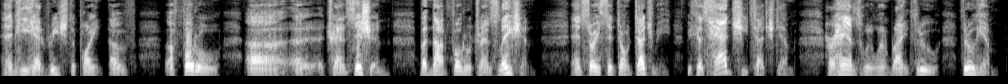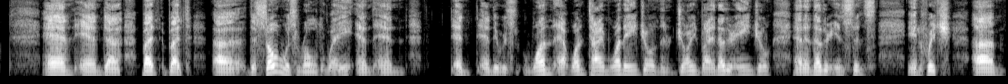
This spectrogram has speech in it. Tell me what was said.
And he had reached the point of a photo uh, uh, transition, but not photo translation. And so he said, Don't touch me. Because had she touched him, her hands would have went right through through him and and uh, but but uh, the stone was rolled away, and and and and there was one at one time one angel, and then joined by another angel, and another instance in which um,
